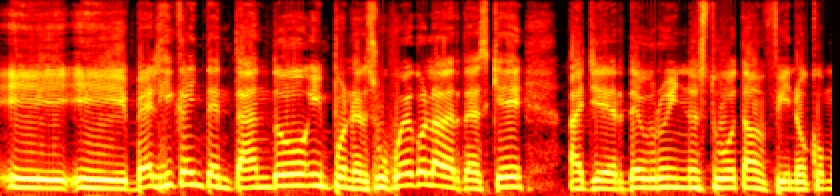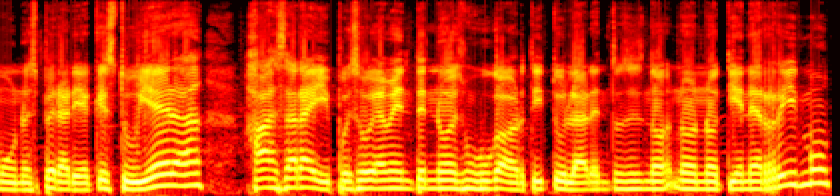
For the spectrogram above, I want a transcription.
y, y, Bélgica intentando imponer su juego. La verdad es que ayer De Bruyne no estuvo tan fino como uno esperaría que estuviera. Hazard ahí, pues obviamente no es un jugador titular, entonces no, no, no tiene ritmo.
